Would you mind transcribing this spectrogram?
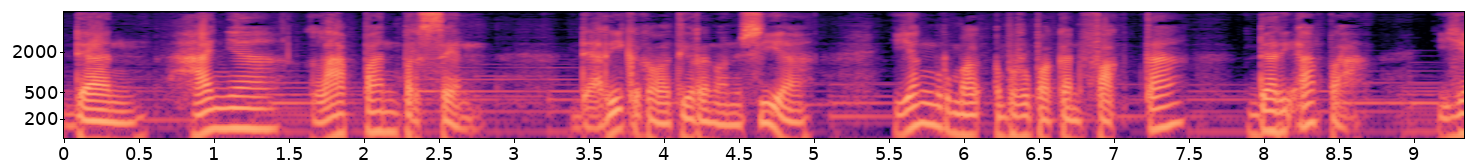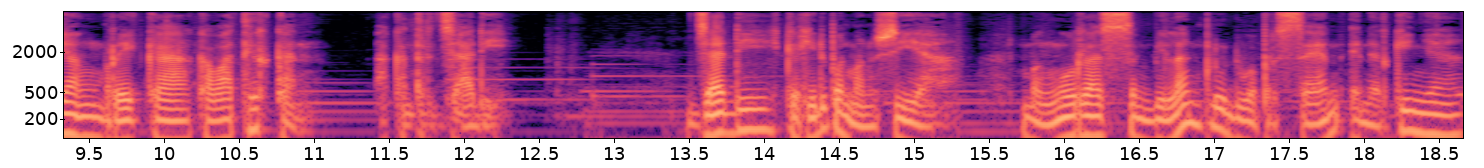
Dan hanya 8% dari kekhawatiran manusia yang merupakan fakta dari apa yang mereka khawatirkan akan terjadi. Jadi kehidupan manusia menguras 92% energinya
